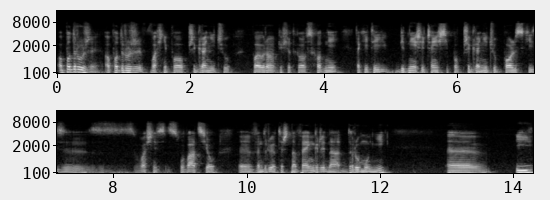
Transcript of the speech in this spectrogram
o podróży, o podróży właśnie po przygraniczu, po Europie Środkowo-Wschodniej, takiej tej biedniejszej części po przygraniczu Polski z, z właśnie z Słowacją, e, wędrują też na Węgry, na, do Rumunii. E, I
